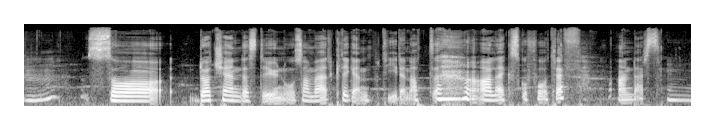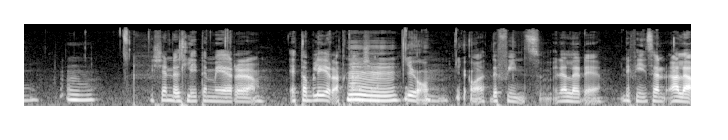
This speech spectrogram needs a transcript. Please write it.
Mm. Så då kändes det ju nog som verkligen på tiden att Alex skulle få träffa Anders. Mm. Mm. Det kändes lite mer eh, etablerat kanske. Mm, ja, mm. ja. Och att det finns, eller det, det finns en, eller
